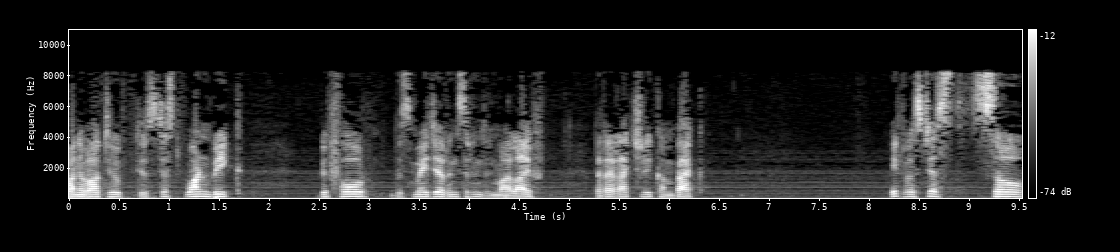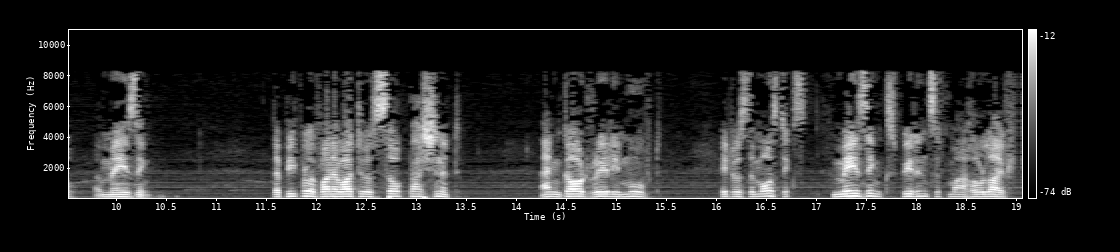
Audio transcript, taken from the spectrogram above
Vanuatu. It was just one week before this major incident in my life that I'd actually come back. It was just so amazing. The people of Vanuatu were so passionate and God really moved. It was the most ex- amazing experience of my whole life.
